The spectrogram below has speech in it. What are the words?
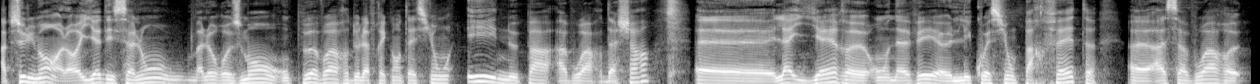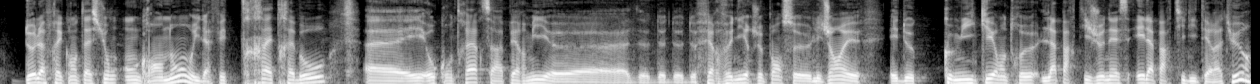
Absolument. Alors il y a des salons où malheureusement on peut avoir de la fréquentation et ne pas avoir d'achat. Euh, là hier on avait l'équation parfaite, à savoir de la fréquentation en grand nombre. Il a fait très très beau euh, et au contraire, ça a permis euh, de, faire venir, je pense, euh, les gens et, de communiquer entre la partie jeunesse et la partie littérature.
